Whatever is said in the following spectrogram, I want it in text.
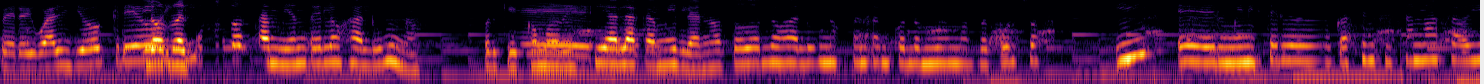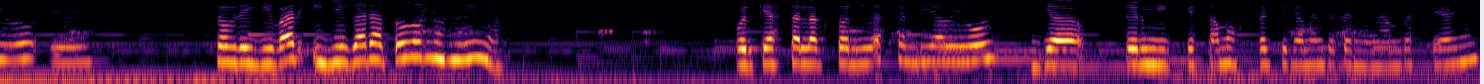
Pero igual yo creo... Los y- recursos también de los alumnos, porque como Eh, decía la Camila, no todos los alumnos cuentan con los mismos recursos y eh, el Ministerio de Educación quizás no ha sabido eh, sobrellevar y llegar a todos los niños. Porque hasta la actualidad, hasta el día de hoy, ya que estamos prácticamente terminando este año,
